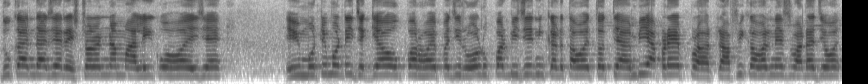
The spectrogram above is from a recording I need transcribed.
દુકાનદાર જે રેસ્ટોરન્ટના માલિકો હોય છે, એવી મોટી મોટી જગ્યાઓ ઉપર હોય, પછી રોડ ઉપર બી જે નીકળતા હોય, તો ત્યાં બી આપણે ટ્રાફિક અવેરનેસવાળા જે હોય,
